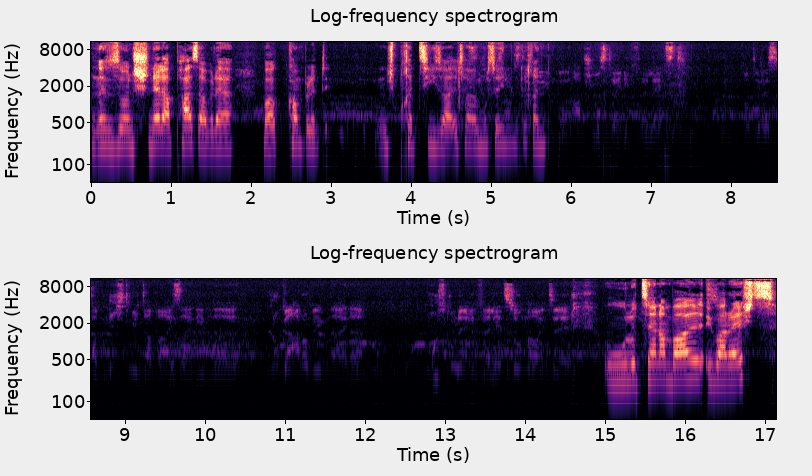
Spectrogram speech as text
Das ist so ein schneller Pass, aber der war komplett nicht präzise, Alter. Muss hinten rennen. Im Abschlusstraining verletzt. Konnte deshalb nicht mit dabei sein in Lugano wegen einer muskulären Verletzung. Heute Uh, Luzern am Ball, über rechts.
